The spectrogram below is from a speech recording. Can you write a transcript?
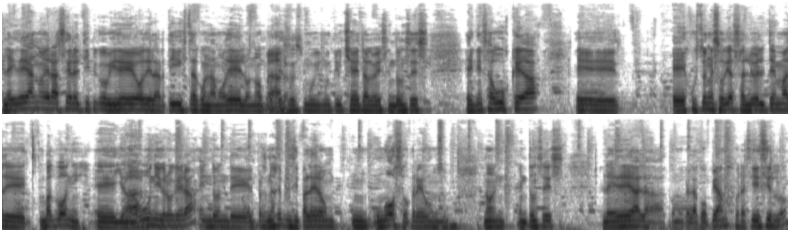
la idea no era hacer el típico video del artista con la modelo, ¿no? Porque Claro. eso es muy, muy cliché tal vez. Entonces, en esa búsqueda, eh, eh, justo en esos días salió el tema de Bad Bunny, eh, Yonaguni creo que era, en donde el personaje principal era un, un- un oso, creo, un- ¿no? En- entonces la idea la como que la copiamos por así decirlo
